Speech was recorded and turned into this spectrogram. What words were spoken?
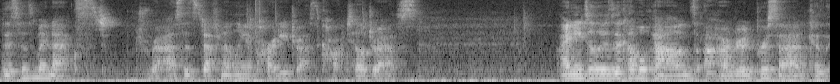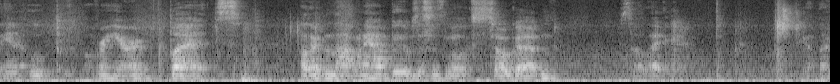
This is my next dress. It's definitely a party dress, cocktail dress. I need to lose a couple pounds, a hundred percent, because oop over here. But other than that, when I have boobs, this is gonna look so good. So like, together.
